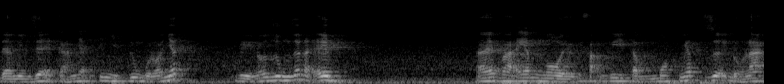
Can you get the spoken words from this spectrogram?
để mình dễ cảm nhận cái nhịp rung của nó nhất vì nó rung rất là êm. Đấy và anh em ngồi ở cái phạm vi tầm một mét rưỡi đổ lại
